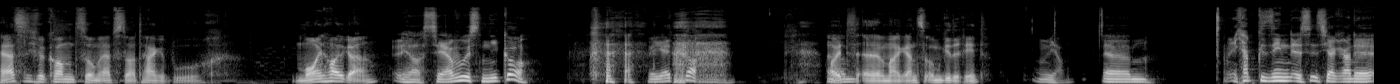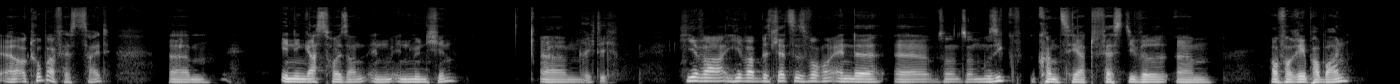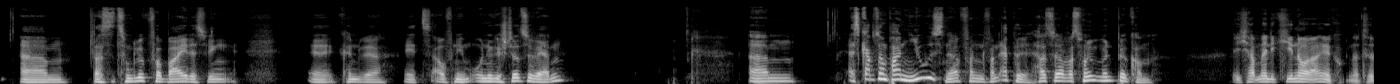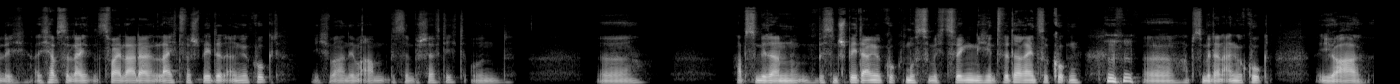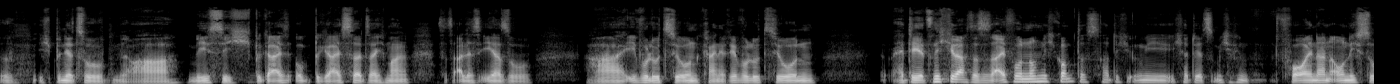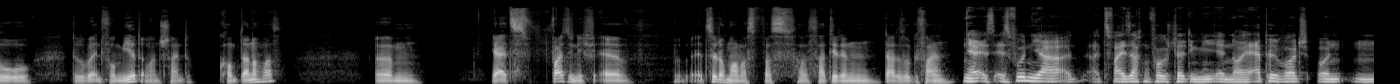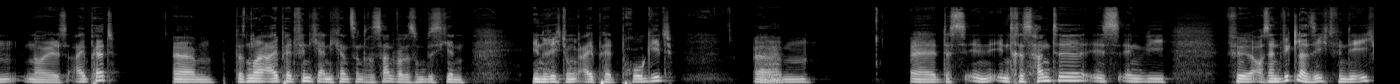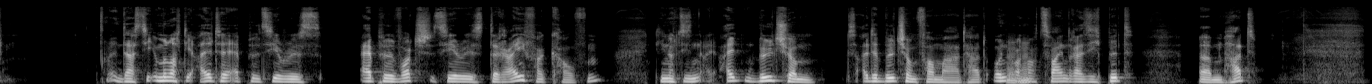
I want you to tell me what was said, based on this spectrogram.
Herzlich willkommen zum App Store Tagebuch. Moin Holger. Ja, servus Nico. Jetzt doch. Heute ähm, äh, mal ganz umgedreht. Ja. Ähm, ich habe gesehen, es ist ja gerade äh, Oktoberfestzeit ähm, in den Gasthäusern in, in München. Ähm, Richtig. Hier war, hier war bis letztes Wochenende äh, so, so ein Musikkonzertfestival ähm, auf der Reeperbahn. Ähm, das ist zum Glück vorbei, deswegen äh, können wir jetzt aufnehmen, ohne gestört zu werden. Ähm, es gab so ein paar News ne, von, von Apple. Hast du da was von mitbekommen? Ich habe mir die Keynote angeguckt, natürlich. Ich habe sie zwei leider leicht verspätet angeguckt. Ich war an dem Abend ein bisschen beschäftigt und äh, hab's mir dann ein bisschen später angeguckt, musste mich zwingen, nicht in Twitter reinzugucken. äh, hab's mir dann angeguckt. Ja, äh, ich bin jetzt so, ja, mäßig begeistert, begeistert sag ich mal. Das ist alles eher so, ah, Evolution, keine Revolution. Hätte jetzt nicht gedacht, dass das iPhone noch nicht kommt. Das hatte ich irgendwie, ich hatte jetzt mich im Vorhinein auch nicht so darüber informiert, aber anscheinend kommt da noch was. Ähm, ja, jetzt weiß ich nicht. Äh, erzähl doch mal, was, was, was hat dir denn da so gefallen? Ja, es, es wurden ja zwei Sachen vorgestellt, irgendwie ein neuer Apple Watch und ein neues iPad. Ähm, das neue iPad finde ich eigentlich ganz interessant, weil das so ein bisschen in Richtung iPad Pro geht. Mhm. Ähm, äh, das Interessante ist irgendwie für aus Entwicklersicht, finde ich, dass die immer noch die alte Apple Series, Apple Watch Series 3 verkaufen, die noch diesen alten Bildschirm, das alte Bildschirmformat hat und mhm. auch noch 32 Bit ähm, hat.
